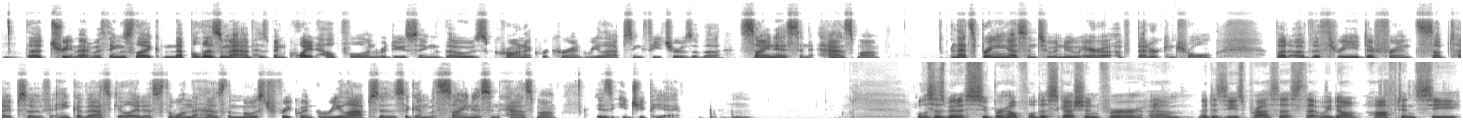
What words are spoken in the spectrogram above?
Hmm. The treatment with things like mepolizumab has been quite helpful in reducing those chronic recurrent relapsing features of the sinus and asthma. And that's bringing us into a new era of better control. But of the three different subtypes of ANCA vasculitis, the one that has the most frequent relapses, again with sinus and asthma, is EGPA. Hmm. Well, this has been a super helpful discussion for um, a disease process that we don't often see.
